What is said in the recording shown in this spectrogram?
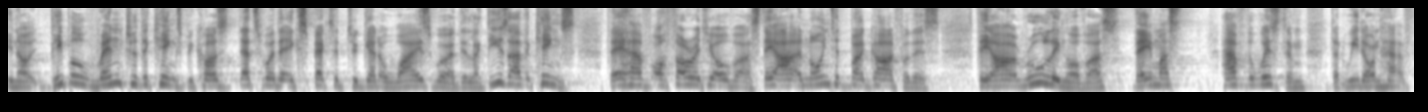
you know, people went to the kings because that's where they expected to get a wise word. They're like, these are the kings. They have authority over us. They are anointed by God for this. They are ruling over us. They must have the wisdom that we don't have.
